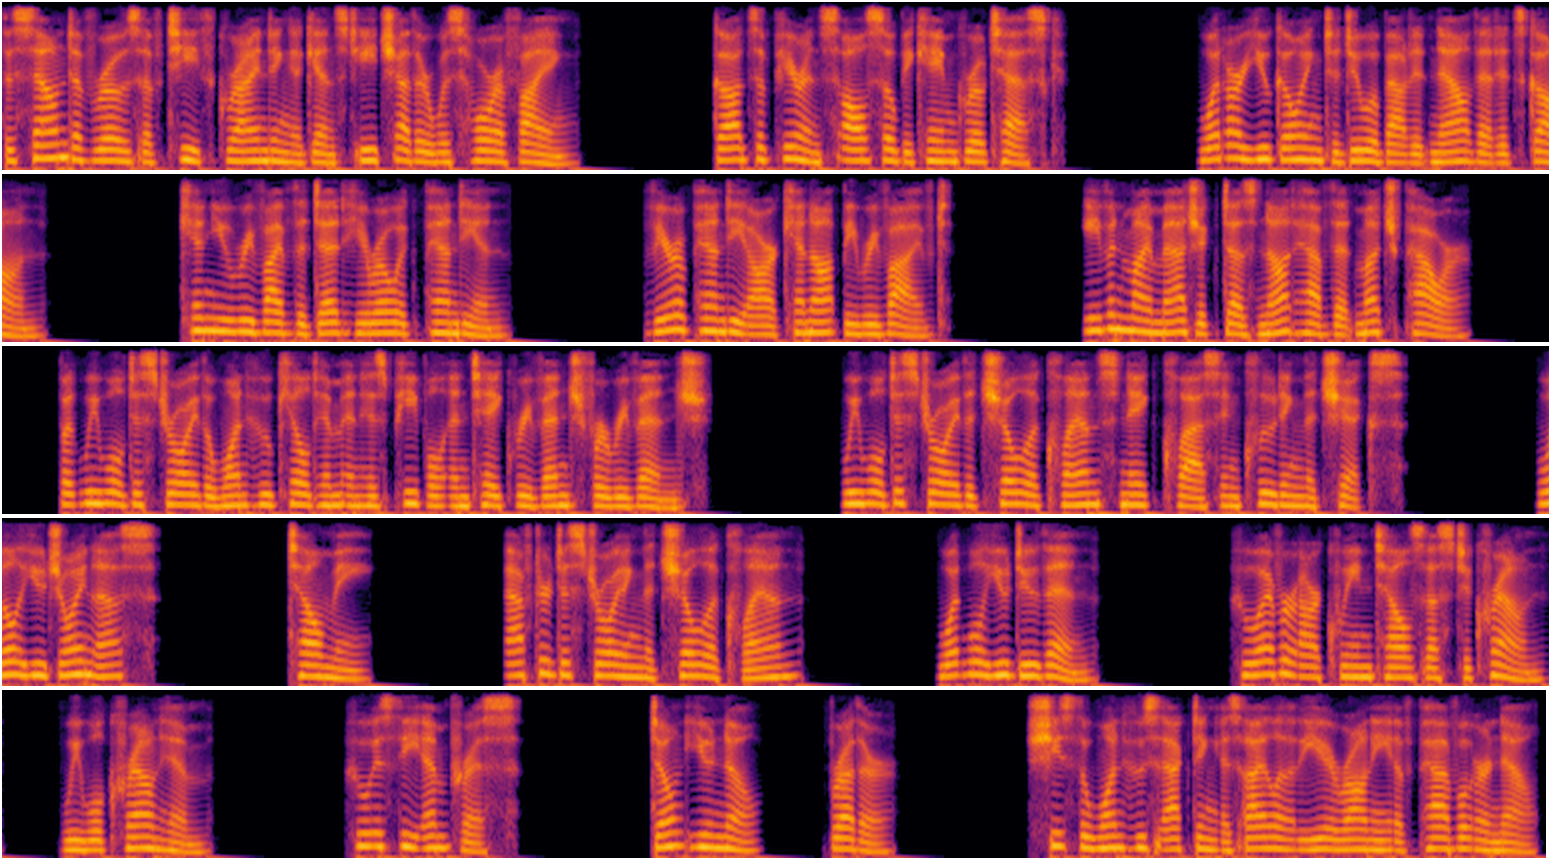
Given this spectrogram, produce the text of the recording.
The sound of rows of teeth grinding against each other was horrifying. God's appearance also became grotesque. What are you going to do about it now that it's gone? Can you revive the dead heroic Pandian? Veerapandiar cannot be revived. Even my magic does not have that much power. But we will destroy the one who killed him and his people and take revenge for revenge. We will destroy the Chola clan snake class including the chicks. Will you join us? Tell me. After destroying the Chola clan? What will you do then? Whoever our queen tells us to crown, we will crown him. Who is the empress? Don't you know, brother? She's the one who's acting as Ila Irani of Pavur now.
